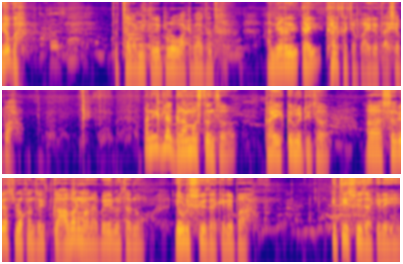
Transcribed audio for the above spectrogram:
येऊ का? तर चला मित्र पुढं वाट पाहतात आणि यार काही खडकाच्या पायऱ्यात अशा पहा. आणि इथल्या ग्रामस्थांचं काही कमिटीचं सगळ्याच लोकांचं इतकं आभार मानायला पाहिजे मित्रांनो. एवढी सुविधा केली पहा. किती सुविधा केली ही.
